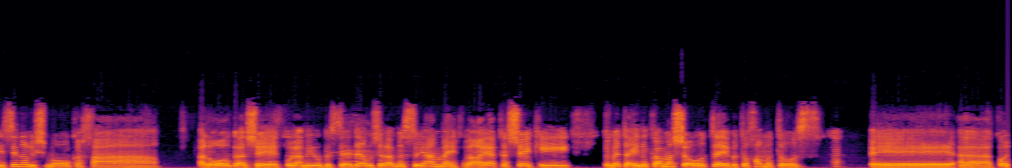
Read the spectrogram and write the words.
ניסינו לשמור ככה על רוגע שכולם יהיו בסדר. בשלב מסוים כבר היה קשה כי באמת היינו כמה שעות בתוך המטוס. אה, הכל,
